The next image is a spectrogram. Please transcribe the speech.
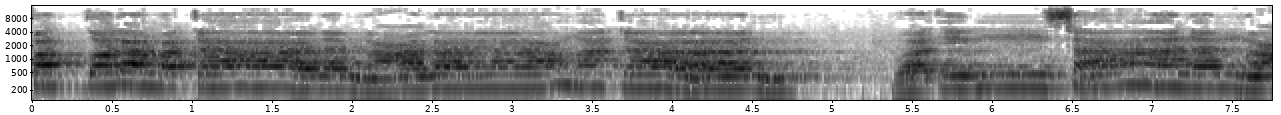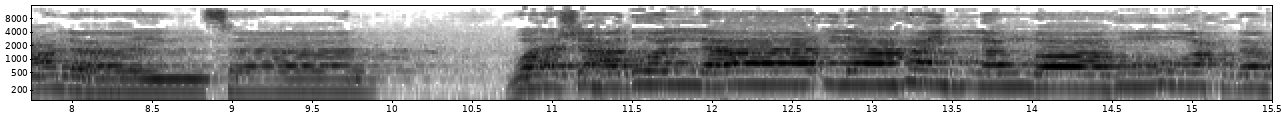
فضل مكانا على مكان. وإنسانا على إنسان. ونشهد أن لا إله إلا الله وحده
